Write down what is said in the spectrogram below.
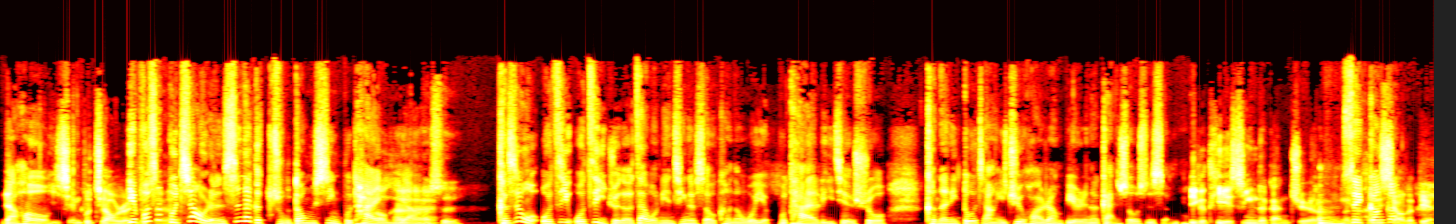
然后以前不叫人，也不是不叫人，是那个主动性不太一样。是。可是我我自己我自己觉得，在我年轻的时候，可能我也不太理解说，可能你多讲一句话，让别人的感受是什么？一个贴心的感觉啦。嗯，所以刚刚小的点，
